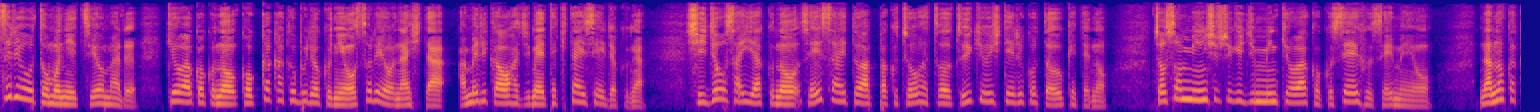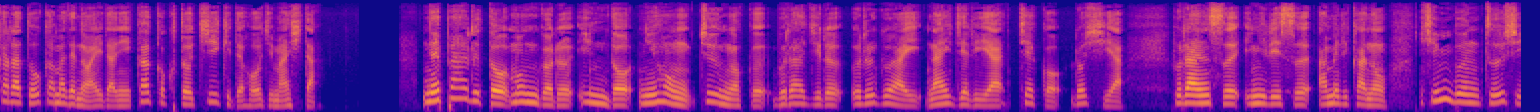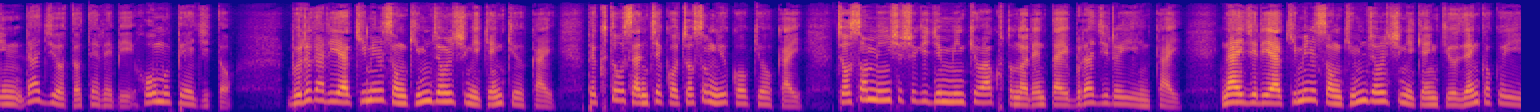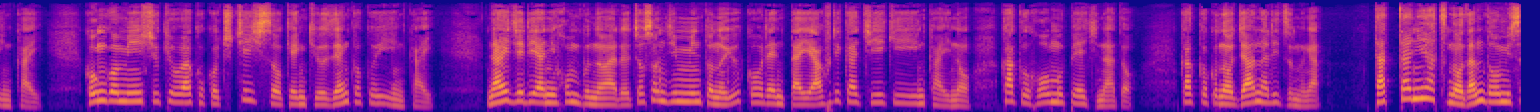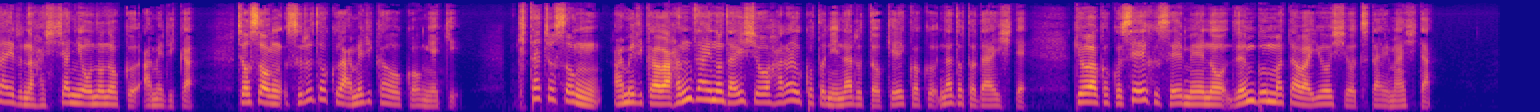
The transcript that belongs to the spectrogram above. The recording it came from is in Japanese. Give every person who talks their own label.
Speaker 1: 質量ともに強まる共和国の国家核武力に恐れをなしたアメリカをはじめ敵対勢力が史上最悪の制裁と圧迫挑発を追求していることを受けての、朝鮮民主主義人民共和国政府声明を7日から10日までの間に各国と地域で報じました。ネパールとモンゴル、インド、日本、中国、ブラジル、ウルグアイ、ナイジェリア、チェコ、ロシア、フランス、イギリス、アメリカの新聞、通信、ラジオとテレビ、ホームページと、ブルガリア・キミルソン・キム・ジョン主義研究会、ペクトーサン・チェコ・チョソン友好協会、チョソン民主主義人民共和国との連帯ブラジル委員会、ナイジェリア・キミルソン・キム・ジョン主義研究全国委員会、コンゴ民主共和国チュチェ思想研究全国委員会、ナイジェリアに本部のある、朝鮮人民との友好連帯アフリカ地域委員会の各ホームページなど、各国のジャーナリズムが、たった2発の弾道ミサイルの発射におののくアメリカ、朝鮮鋭くアメリカを攻撃。北朝鮮、アメリカは犯罪の代償を払うことになると警告などと題して、共和国政府声明の全文または用紙を伝えました。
